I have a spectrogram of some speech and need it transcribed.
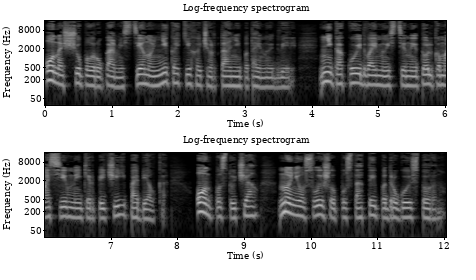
Он ощупал руками стену, никаких очертаний потайной двери, никакой двойной стены, только массивные кирпичи и побелка. Он постучал, но не услышал пустоты по другую сторону.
